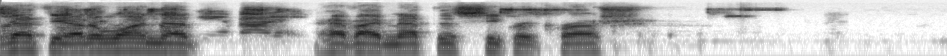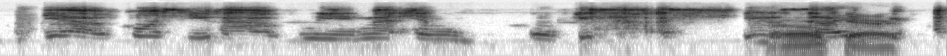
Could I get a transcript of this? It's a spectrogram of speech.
like, that the other one that- about it. Have I met this secret crush? Yeah, of course you have. We met him. he was Okay.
